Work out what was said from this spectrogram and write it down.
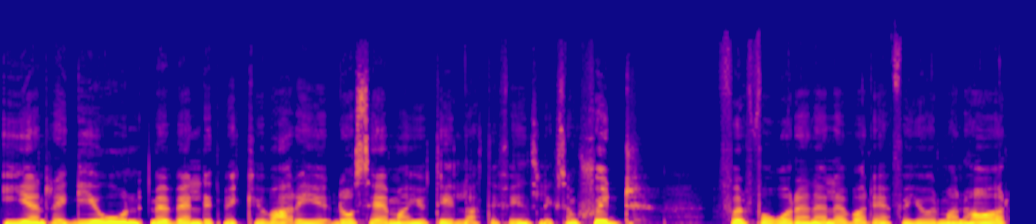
i en region med väldigt mycket varg, då ser man ju till att det finns liksom skydd för fåren eller vad det är för djur man har.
